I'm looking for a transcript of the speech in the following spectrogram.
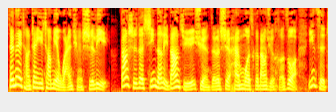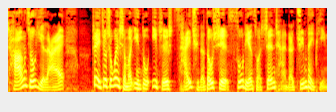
在那场战役上面完全失利。当时的新德里当局选择的是和莫斯科当局合作，因此长久以来，这也就是为什么印度一直采取的都是苏联所生产的军备品。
